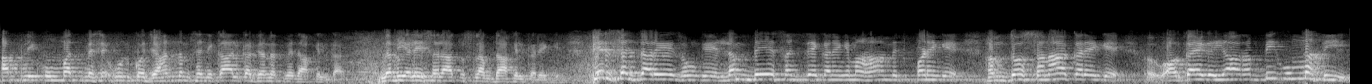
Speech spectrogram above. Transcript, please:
اپنی امت میں سے ان کو جہنم سے نکال کر جنت میں داخل کر۔ نبی علیہ سلاۃ اسلام داخل کریں گے۔ پھر سجدہ ریز ہوں گے، لمبے سجدے کریں گے محمد پڑھیں گے، ہم دو سنا کریں گے۔ اور کہے گے یا ربی امتی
